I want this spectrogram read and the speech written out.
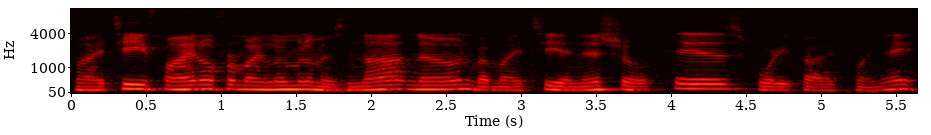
my T final for my aluminum is not known, but my T initial is 45.8.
